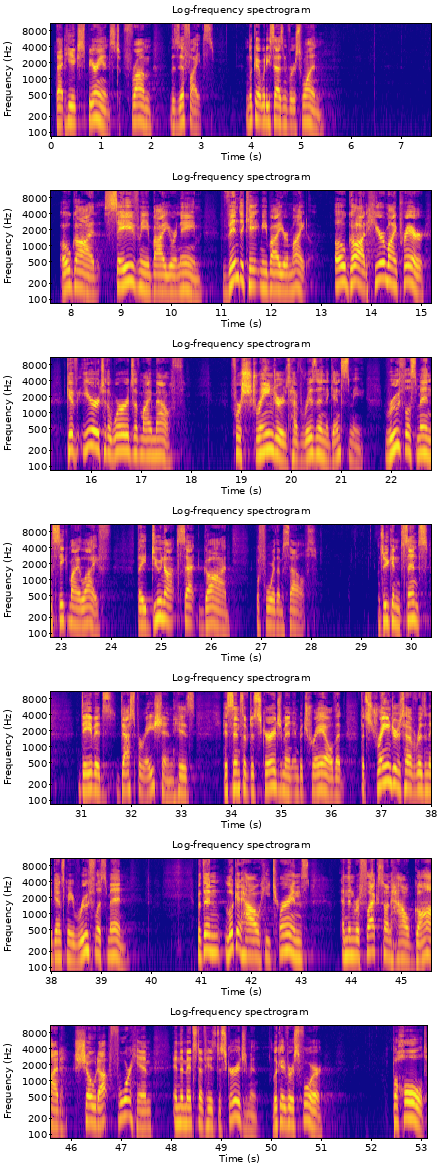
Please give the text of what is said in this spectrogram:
that he experienced from the Ziphites. Look at what he says in verse 1. O God, save me by your name, vindicate me by your might. O God, hear my prayer Give ear to the words of my mouth. For strangers have risen against me. Ruthless men seek my life. They do not set God before themselves. And so you can sense David's desperation, his, his sense of discouragement and betrayal that, that strangers have risen against me, ruthless men. But then look at how he turns and then reflects on how God showed up for him in the midst of his discouragement. Look at verse 4. Behold,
